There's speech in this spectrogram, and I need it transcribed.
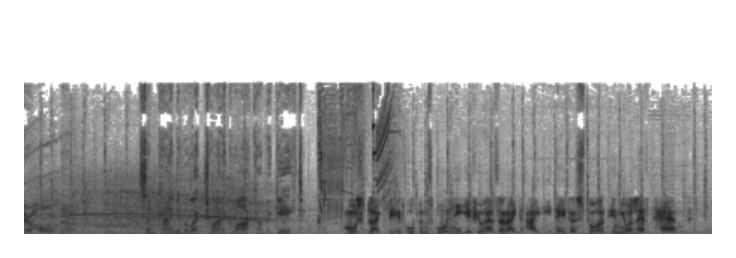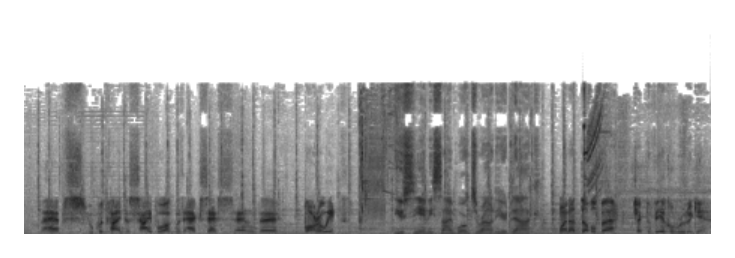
that's where they're holed up. Some kind of electronic lock on the gate. Most likely it opens only if you have the right ID data stored in your left hand. Perhaps you could find a cyborg with access and uh, borrow it? You see any cyborgs around here, Doc? Why not double back? Check the vehicle route again.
